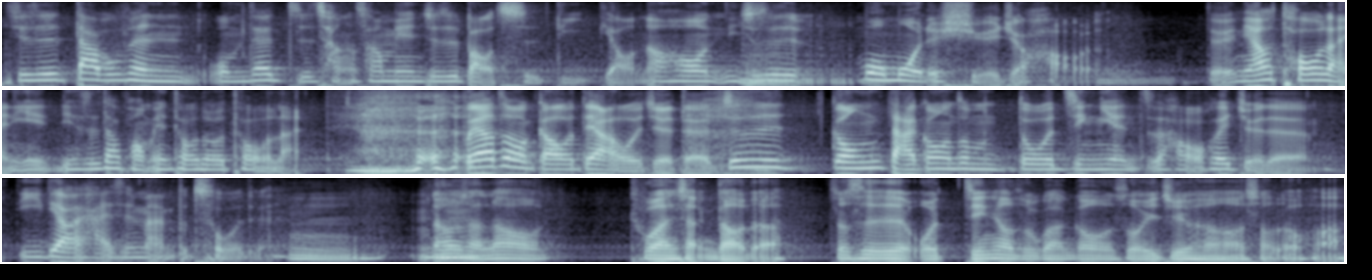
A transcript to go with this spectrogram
其实大部分我们在职场上面就是保持低调，然后你就是默默的学就好了。对，你要偷懒，你也也是到旁边偷偷偷懒，不要这么高调。我觉得，就是工打工这么多经验之后，我会觉得低调还是蛮不错的。嗯，然后想到突然想到的，就是我今天有主管跟我说一句很好笑的话，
